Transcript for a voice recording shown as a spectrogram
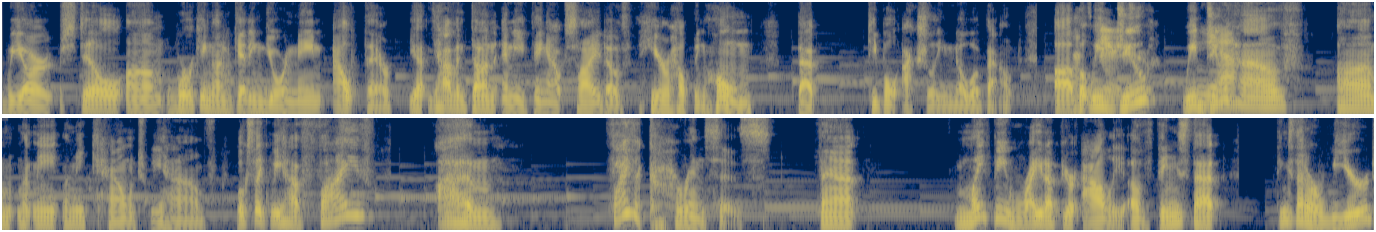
we are still um working on getting your name out there. You, you haven't done anything outside of here helping home that people actually know about. Uh but we do true. We do Yeah. have um let me let me count. We have looks like we have five um five occurrences that might be right up your alley of things that things that are weird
